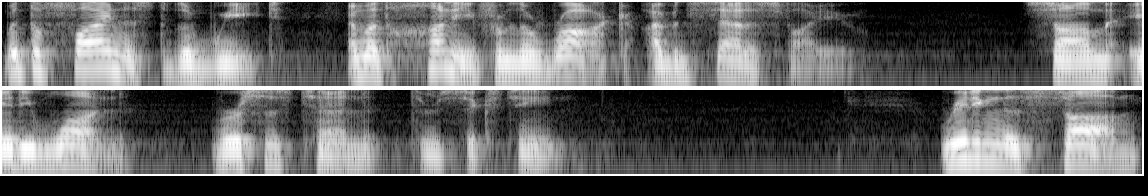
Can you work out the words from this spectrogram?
with the finest of the wheat, and with honey from the rock I would satisfy you. Psalm 81, verses 10 through 16. Reading this psalm,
